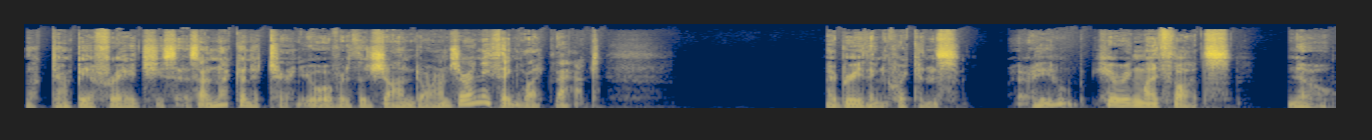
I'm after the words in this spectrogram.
Look, don't be afraid, she says. I'm not going to turn you over to the gendarmes or anything like that. My breathing quickens. Are you hearing my thoughts? No.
